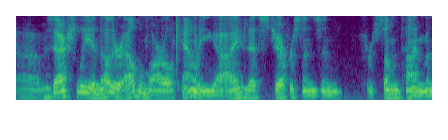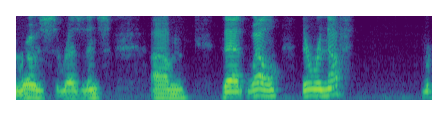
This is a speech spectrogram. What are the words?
uh, who's actually another Albemarle County guy. That's Jefferson's and for some time Monroe's residence. Um, that well, there were enough re-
